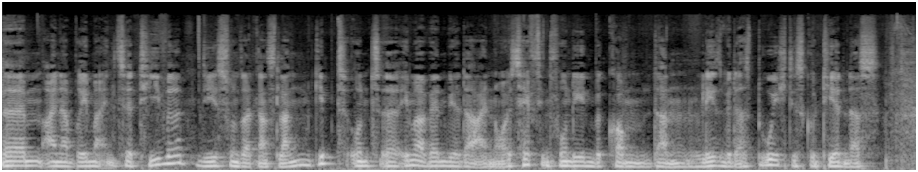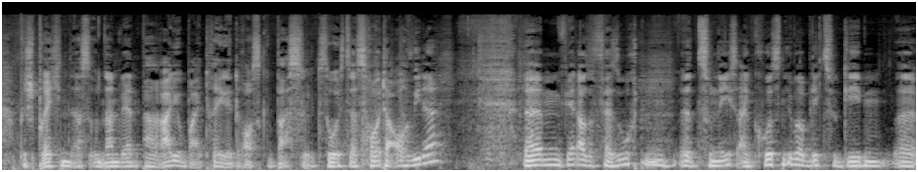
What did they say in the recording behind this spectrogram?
ähm, einer Bremer Initiative, die es schon seit ganz langem gibt. Und äh, immer wenn wir da ein neues Heftchen von denen bekommen, dann lesen wir das durch, diskutieren das, besprechen das und dann werden ein paar Radiobeiträge draus gebastelt. So ist das heute auch wieder. Ähm, werde also versuchen, äh, zunächst einen kurzen Überblick zu geben, äh,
